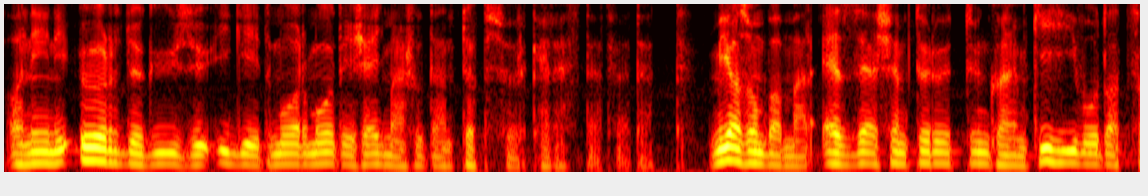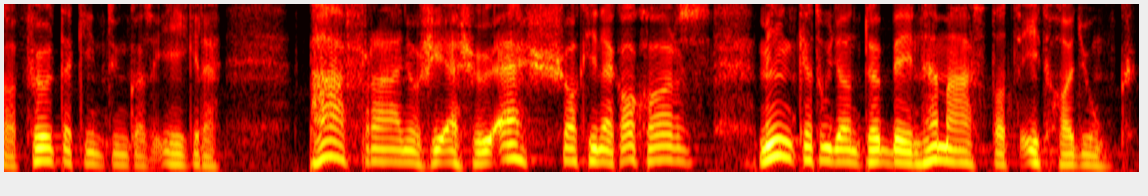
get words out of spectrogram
a néni ördögűző igét mormolt, és egymás után többször keresztet vetett. Mi azonban már ezzel sem törődtünk, hanem kihívódatszal föltekintünk az égre, Páfrányosi eső, es, akinek akarsz, minket ugyan többé nem áztatsz, itt hagyunk.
